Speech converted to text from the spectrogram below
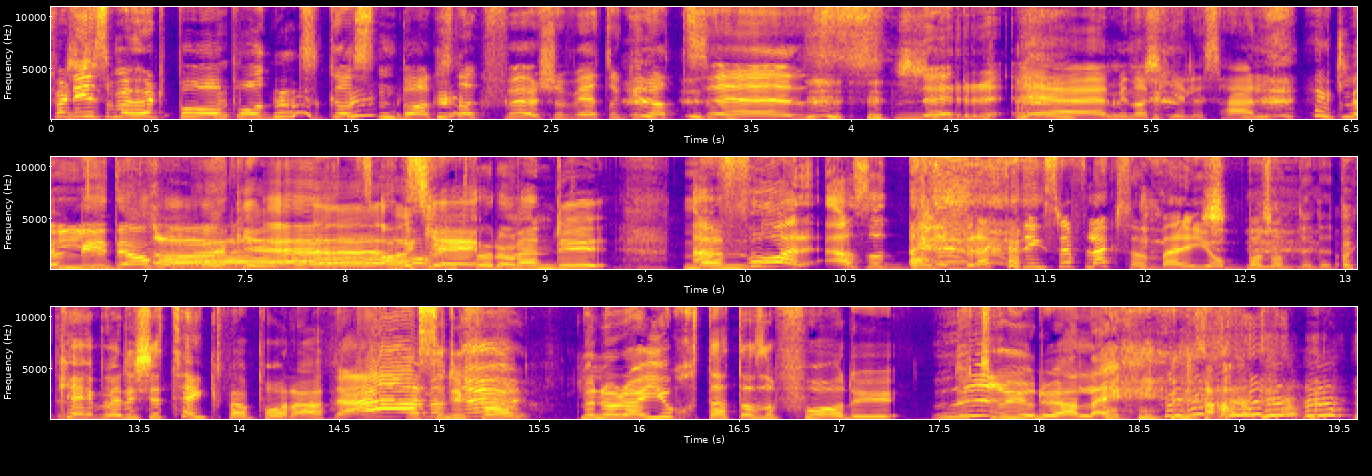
For de som har hørt på podkasten Baksnakk før, så vet dere at eh, snørr er min akilleshæl. Lydia har Ok, et eh, ok, forhold. Men du men, Jeg får altså det- Brekningsrefleksene bare jobber sånn. Ok, men ikke tenk mer på det. Nei, Altså, men du du! får, men når du har gjort dette, så får du Du tror du er alene.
